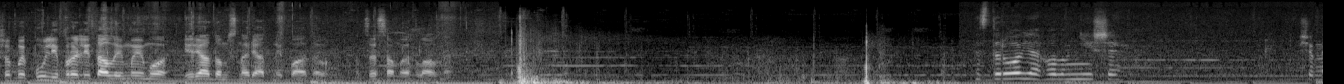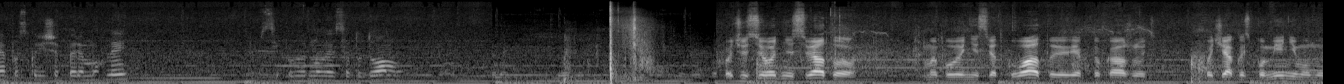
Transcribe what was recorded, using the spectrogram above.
Щоб пулі пролітали мимо і рядом снаряд не падав. Це саме головне. Здоров'я головніше, щоб ми поскоріше перемогли, всі повернулися додому. Хоч сьогодні свято, ми повинні святкувати, як то кажуть, хоч якось по мінімуму.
